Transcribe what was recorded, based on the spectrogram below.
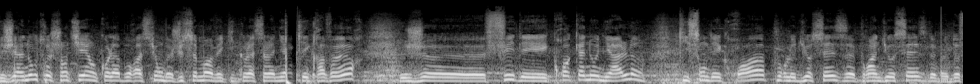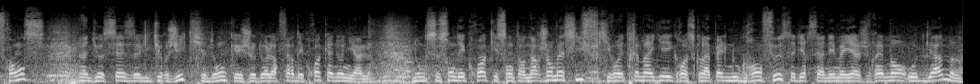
J'ai un autre chantier en collaboration ben, justement avec Nicolas Solagnac est graveur. Je fais des croix canoniales qui sont des croix pour le diocèse, pour un diocèse de, de France, un diocèse liturgique donc et je dois leur faire des croix canoniales. Donc ce sont des croix qui sont en argent massif, qui vont être émaillées ce qu'on appelle nous grand feu, c'est-à-dire c'est un émaillage vraiment haut de gamme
